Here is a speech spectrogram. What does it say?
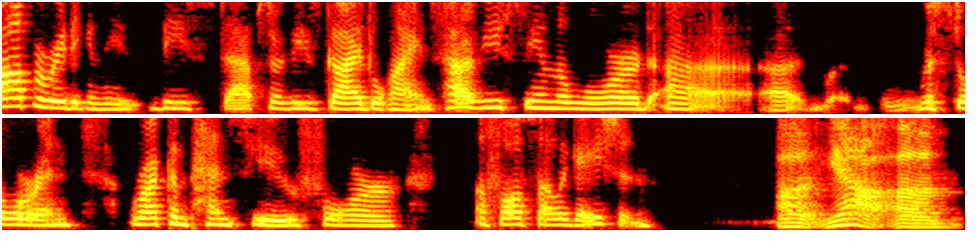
operating in these these steps or these guidelines? How have you seen the Lord uh, uh, restore and recompense you for a false allegation? Uh, yeah. Um,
